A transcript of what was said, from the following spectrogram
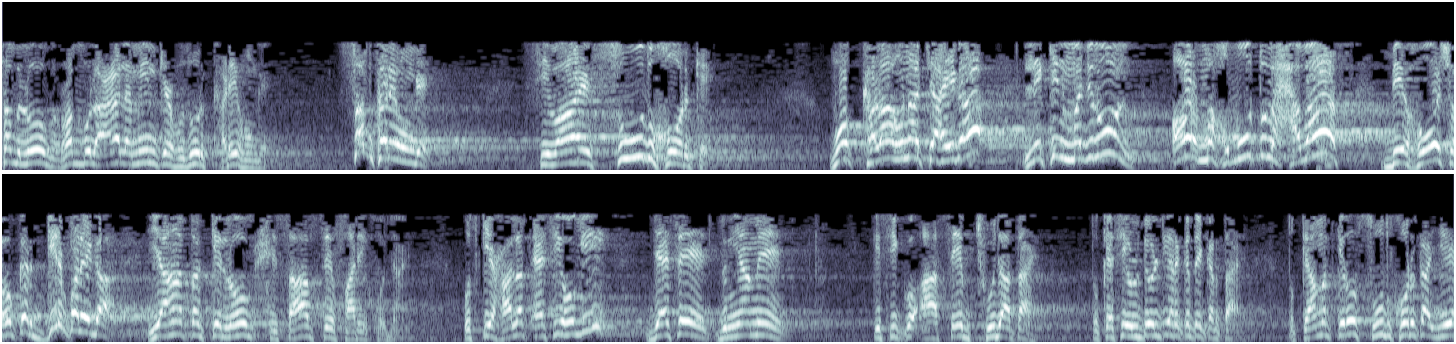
سب لوگ رب العالمین کے حضور کھڑے ہوں گے۔ سب کھڑے ہوں گے۔ سوائے سود خور کے۔ وہ کھڑا ہونا چاہے گا، لیکن مجنون اور محبوط الحواس بے ہوش ہو کر گر پڑے گا، یہاں تک کہ لوگ حساب سے فارغ ہو جائیں۔ اس کی حالت ایسی ہوگی جیسے دنیا میں کسی کو آسیب چھو جاتا ہے، تو کیسی الٹی الٹی حرکتیں کرتا ہے۔ تو قیامت کے روز سود خور کا یہ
